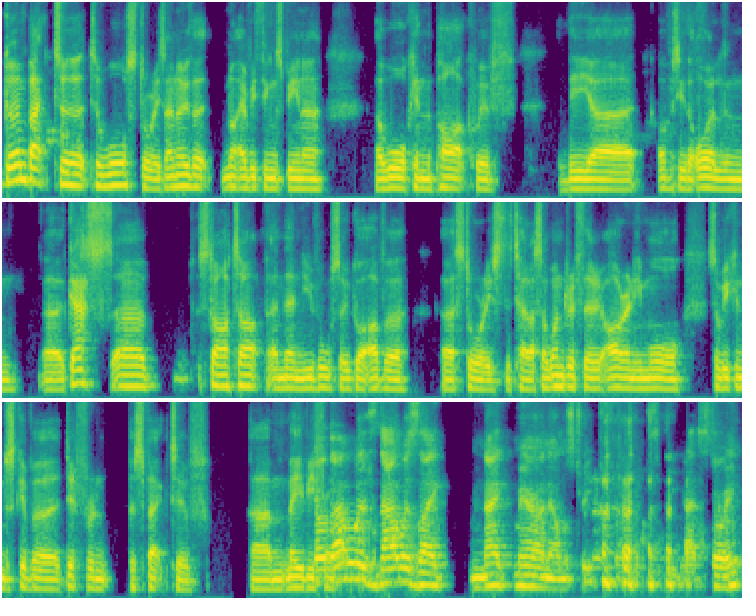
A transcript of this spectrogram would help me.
going back to to war stories i know that not everything's been a, a walk in the park with the uh, obviously the oil and uh, gas uh, startup, and then you've also got other uh, stories to tell us. I wonder if there are any more, so we can just give a different perspective. Um, maybe so from- that was that was like Nightmare on Elm Street. that story.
